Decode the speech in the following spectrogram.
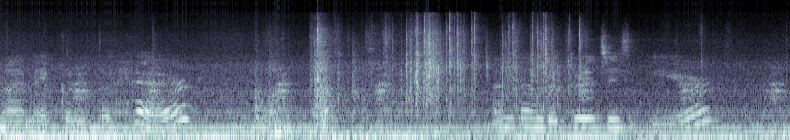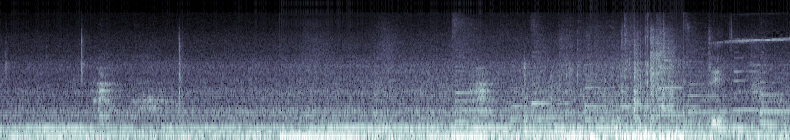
Now I make a little hair, and then the bridge's ear. Namaste.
